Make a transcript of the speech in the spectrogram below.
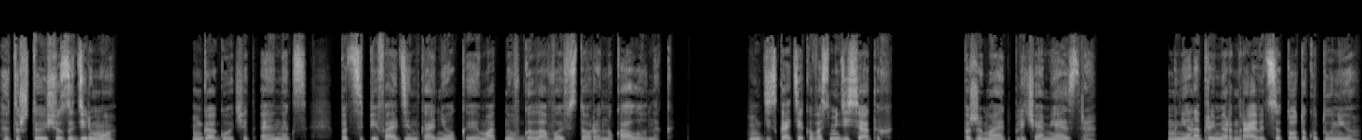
«Это что еще за дерьмо?» — гогочет Энекс, подцепив один конек и мотнув головой в сторону колонок. «Дискотека восьмидесятых», — пожимает плечами Эзра. Мне, например, нравится то-то кутуньо.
